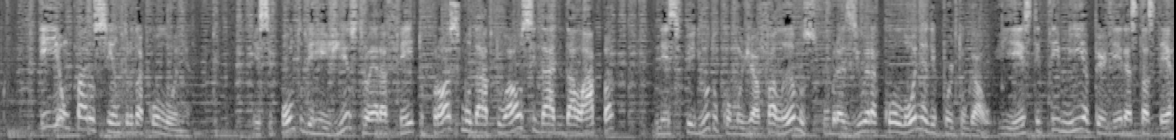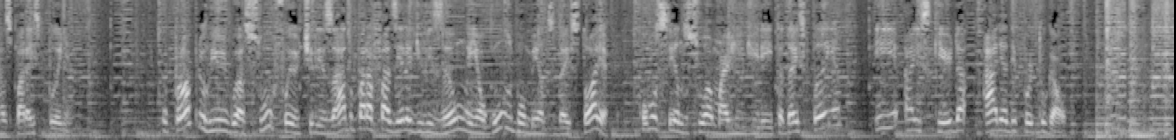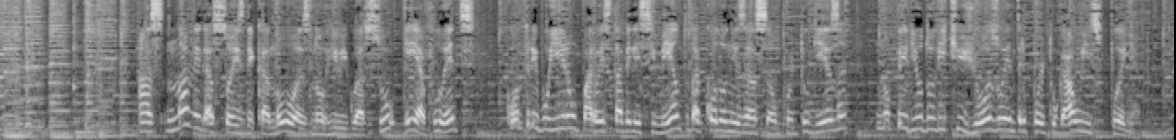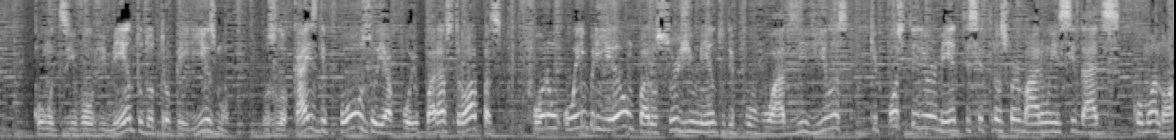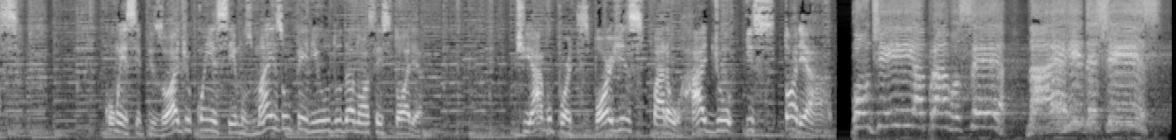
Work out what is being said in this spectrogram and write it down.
iam para o centro da colônia. Esse ponto de registro era feito próximo da atual cidade da Lapa. Nesse período, como já falamos, o Brasil era colônia de Portugal e este temia perder estas terras para a Espanha. O próprio rio Iguaçu foi utilizado para fazer a divisão em alguns momentos da história, como sendo sua margem direita da Espanha e a esquerda área de Portugal. As navegações de canoas no rio Iguaçu e afluentes contribuíram para o estabelecimento da colonização portuguesa no período litigioso entre Portugal e Espanha. Com o desenvolvimento do tropeirismo, os locais de pouso e apoio para as tropas foram o embrião para o surgimento de povoados e vilas que posteriormente se transformaram em cidades como a nossa. Com esse episódio, conhecemos mais um período da nossa história. Tiago Portes Borges para o Rádio História. Bom dia pra você na RDX.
